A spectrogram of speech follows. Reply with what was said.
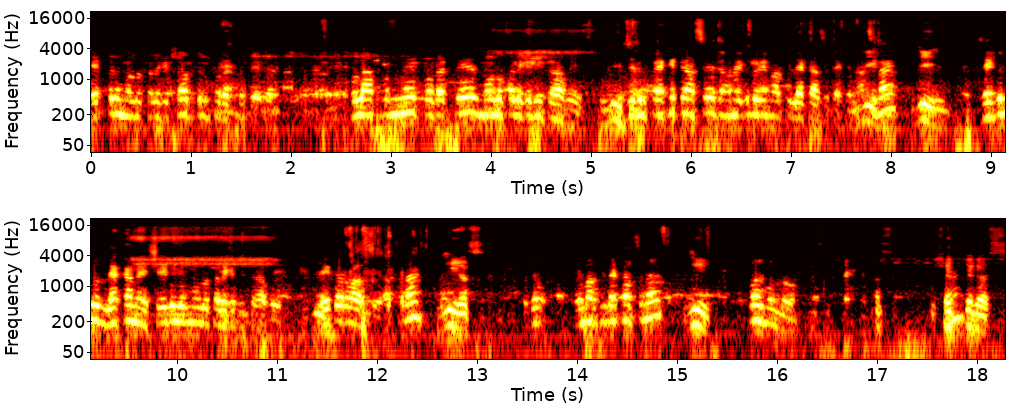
হেক্টর মূল্য তালিকা সবগুলো প্রোডাক্ট পেয়ে খোলা পণ্যের প্রোডাক্টের মূল্য তালিকা দিতে হবে। যেগুলো প্যাকেটে আছে যেমন এগুলো এমআরপি লেখা আছে দেখেন আছে না? জি। যেগুলো লেখা নেই সেগুলোর মূল্য তালিকা দিতে হবে। এটারও আছে আছে না? জি আছে। এমআরপি লেখা আছে না? জি। কয় মূল্য? ষাট টাকা আছে।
